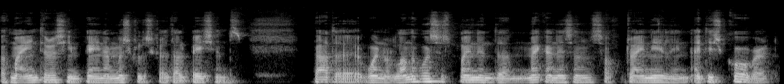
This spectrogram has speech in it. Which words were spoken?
of my interest in pain and musculoskeletal patients. But uh, when Orlando was explaining the mechanisms of dry needling, I discovered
